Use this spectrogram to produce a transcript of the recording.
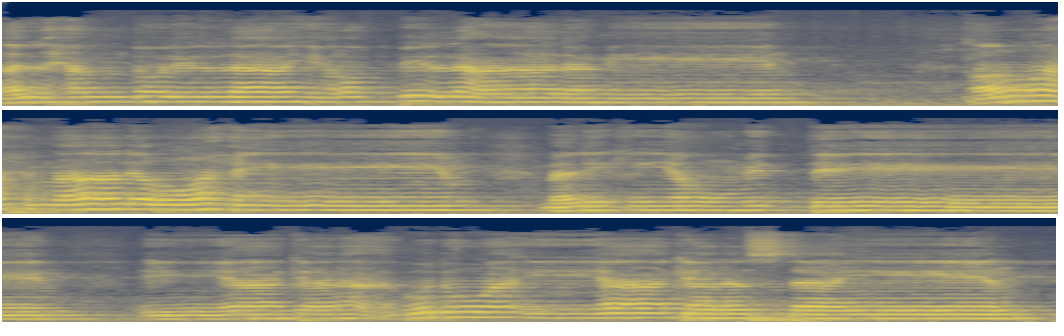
الحمد لله رب العالمين. الرحمن الرحيم. ملك يوم الدين. إياك نعبد وإياك نستعين.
